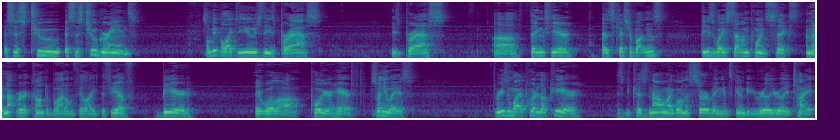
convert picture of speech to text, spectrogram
this is two this is two grains. Some people like to use these brass these brass uh, things here as kisser buttons. These weigh 7.6 and they're not very comfortable. I don't feel like if you have beard, it will uh, pull your hair. So, anyways, the reason why I put it up here is because now when I go on the serving, it's going to be really, really tight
